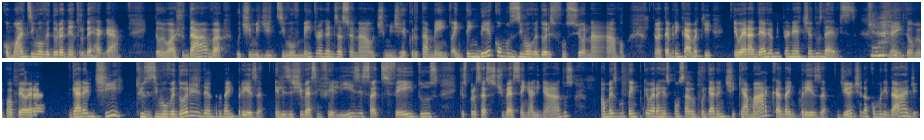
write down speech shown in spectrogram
como a desenvolvedora dentro do RH. Então eu ajudava o time de desenvolvimento organizacional, o time de recrutamento, a entender como os desenvolvedores funcionavam. Então eu até brincava hum. que eu era dev, eu me tornei a tia dos devs. né? Então meu papel era garantir que os desenvolvedores de dentro da empresa eles estivessem felizes, satisfeitos, que os processos estivessem alinhados, ao mesmo tempo que eu era responsável por garantir que a marca da empresa diante da comunidade,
